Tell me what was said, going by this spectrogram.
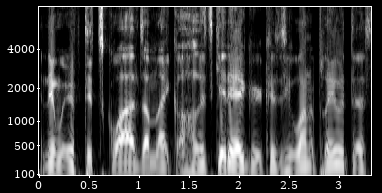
and then if it's squads, I'm like, oh, let's get Edgar because he want to play with us.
